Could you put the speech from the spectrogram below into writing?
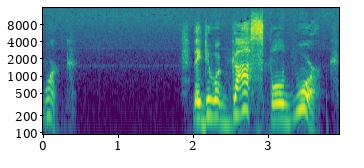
work. They do a gospel work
